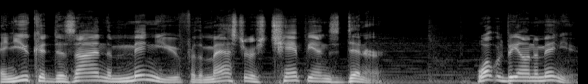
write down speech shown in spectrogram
and you could design the menu for the Masters Champions Dinner, what would be on the menu?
